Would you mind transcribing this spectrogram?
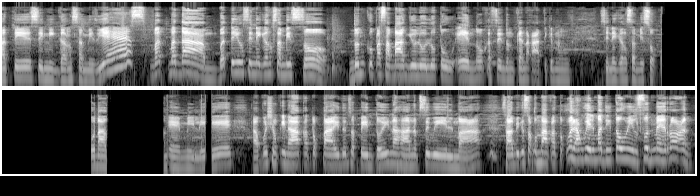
Pati sinigang sa miso. Yes! But, madam, pati yung sinigang sa miso. Doon ko pa sa Baguio lulutuin, no? Kasi doon ka nakatikim ng sinigang sa miso ko. Emily. Tapos yung kinakatok tayo dun sa pinto, hinahanap si Wilma. Sabi ko sa kumakatok, walang Wilma dito, Wilson, meron!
